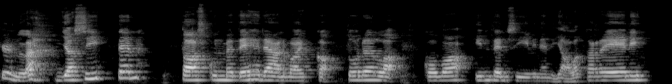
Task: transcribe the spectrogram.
kyllä. Ja sitten taas kun me tehdään vaikka todella kova, intensiivinen jalkareeni,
